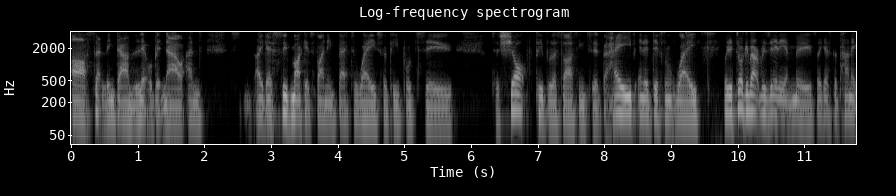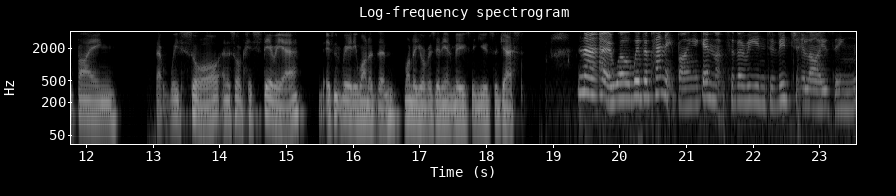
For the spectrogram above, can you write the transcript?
are settling down a little bit now, and I guess supermarkets finding better ways for people to to shop. People are starting to behave in a different way. When you're talking about resilient moves, I guess the panic buying that we saw and the sort of hysteria isn't really one of them. One of your resilient moves that you'd suggest. No, well, with a panic buying, again, that's a very individualizing.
